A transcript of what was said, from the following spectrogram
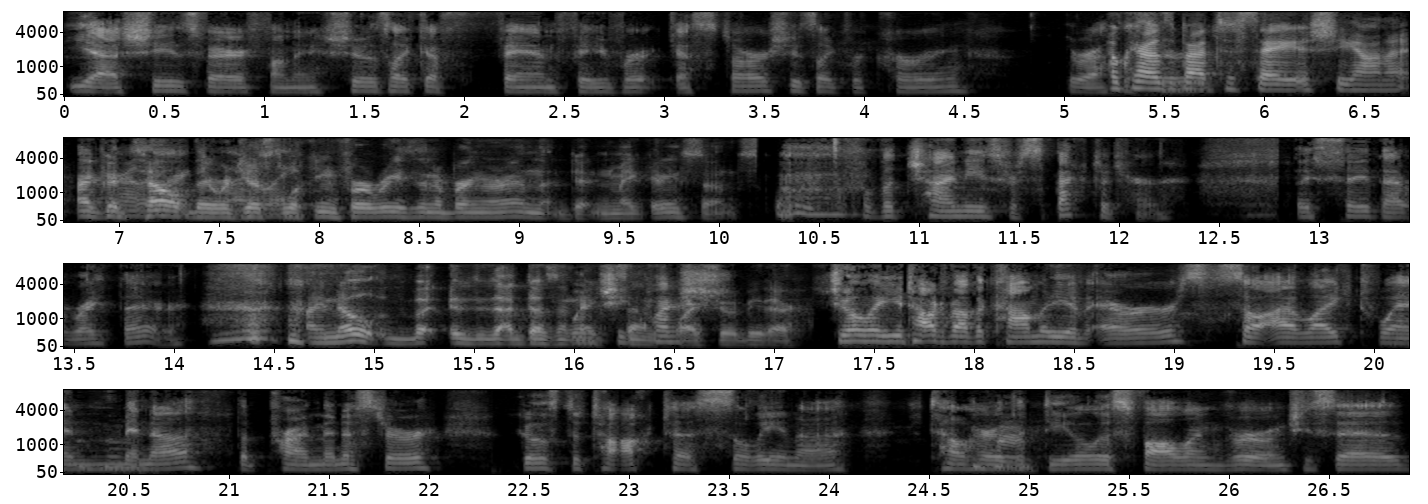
Yeah, she's very funny. She was like a fan favorite guest star. She's like recurring throughout. the Okay, I was about to say, is she on it? I could fairly tell they were just looking for a reason to bring her in that didn't make any sense. Well, the Chinese respected her. They say that right there. I know, but that doesn't When make she sense why question- she would be there. Julie, you talked about the comedy of errors. So I liked when Mhm. Minna, the prime minister, goes to talk to Selina to tell her Mm-hmm. the deal is falling through. And she said,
